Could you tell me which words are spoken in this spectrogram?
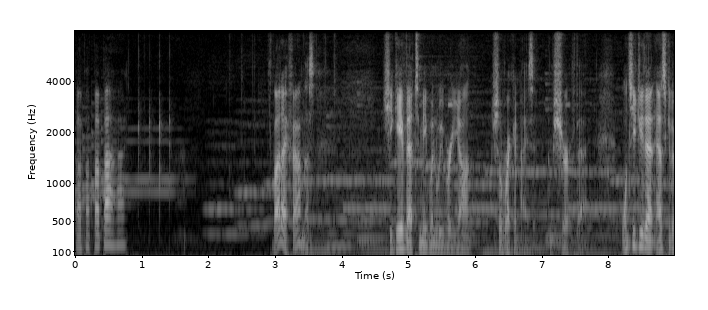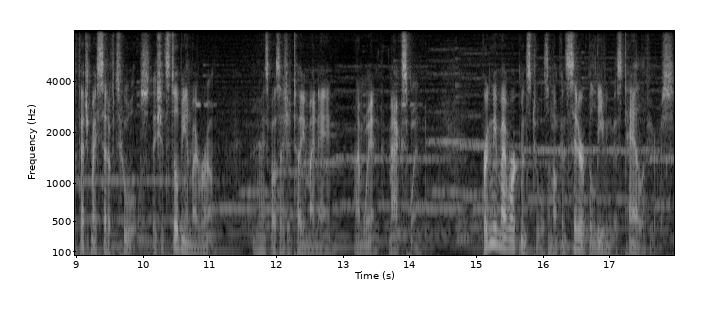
Ba ba ba ba. Glad I found this. She gave that to me when we were young. She'll recognize it. I'm sure of that. Once you do that, ask her to fetch my set of tools. They should still be in my room. I suppose I should tell you my name. I'm Wynn, Max Wynn. Bring me my workman's tools, and I'll consider believing this tale of yours.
